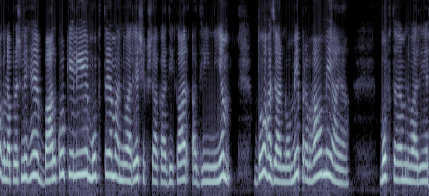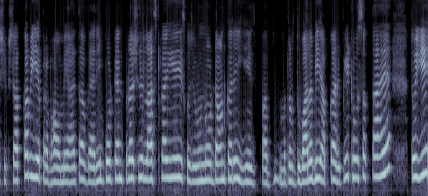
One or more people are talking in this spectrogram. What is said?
अगला प्रश्न है, बालकों के लिए मुफ़्त एवं अनिवार्य शिक्षा का अधिकार अधिनियम 2009 में प्रभाव में आया। मुफ़्त एवं शिक्षा कब ये प्रभाव में आया था? वेरी इंपॉर्टेंट प्रश्न लास्ट का ये, इसको ज़रूर नोट डाउन करें। ये मतलब दोबारा भी आपका रिपीट हो सकता है। तो ये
